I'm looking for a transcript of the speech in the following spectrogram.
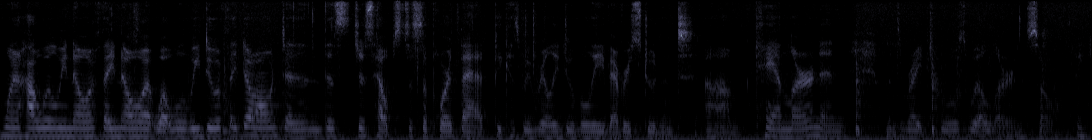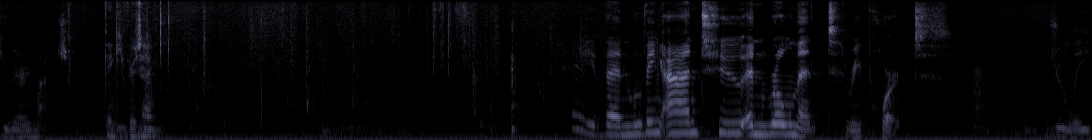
When, how will we know if they know it? What will we do if they don't? And this just helps to support that, because we really do believe every student um, can learn, and with the right tools will learn. So, thank you very much. Thank you for your time. Okay, then moving on to enrollment report. Julie.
